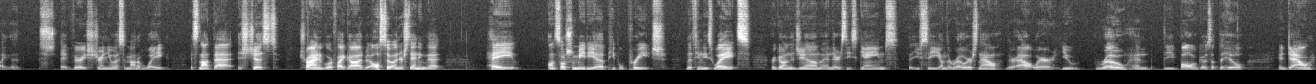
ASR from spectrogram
like a, a very strenuous amount of weight. It's not that. It's just trying to glorify God, but also understanding that, hey, on social media, people preach lifting these weights or going to the gym, and there's these games that you see on the rowers now. They're out where you row and the ball goes up the hill and down.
